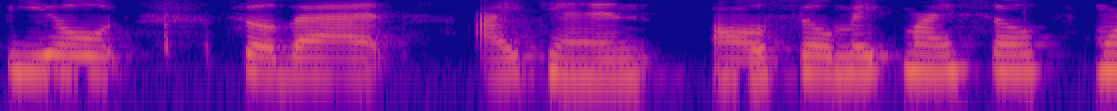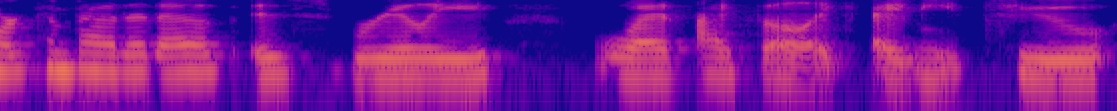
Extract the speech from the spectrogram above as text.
field so that I can also make myself more competitive is really what I feel like I need to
